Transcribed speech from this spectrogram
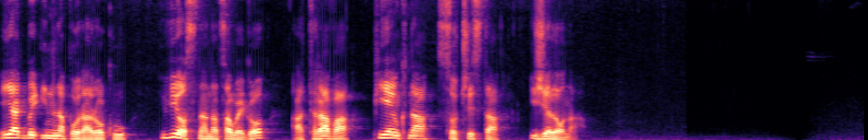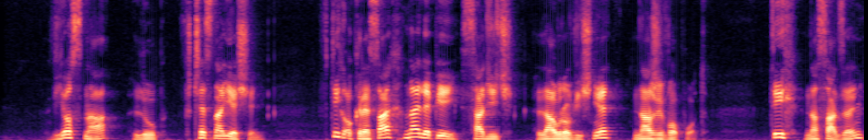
jakby inna pora roku, wiosna na całego, a trawa piękna, soczysta i zielona. Wiosna lub wczesna jesień. W tych okresach najlepiej sadzić laurowiśnie na żywopłot. Tych nasadzeń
